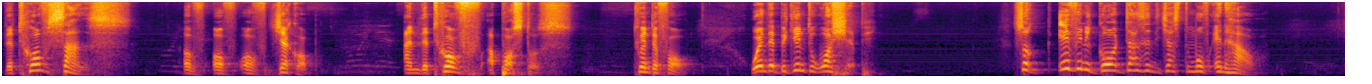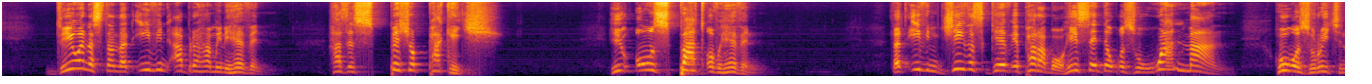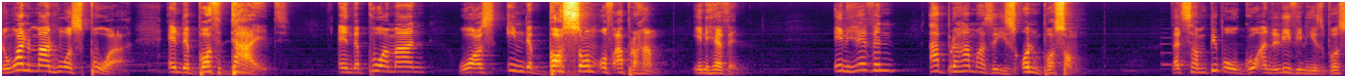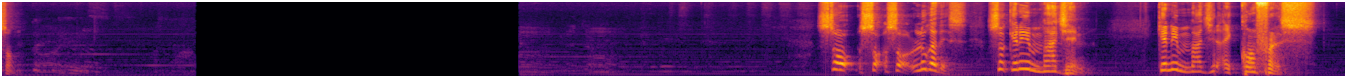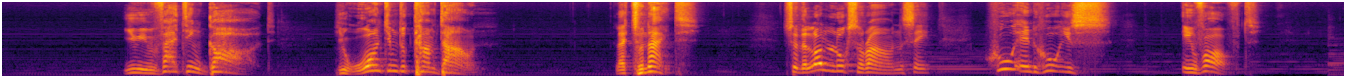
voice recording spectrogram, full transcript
the 12 sons of, of, of Jacob, and the 12 apostles, 24, when they begin to worship, so even God doesn't just move anyhow. Do you understand that even Abraham in heaven has a special package? He owns part of heaven. That even Jesus gave a parable. He said there was one man who was rich and one man who was poor, and they both died. And the poor man was in the bosom of Abraham in heaven. In heaven, Abraham has his own bosom that some people will go and live in his bosom. So, so, so look at this. So, can you imagine? Can you imagine a conference? You inviting God, you want Him to come down, like tonight. So the Lord looks around and say, "Who and who is involved?"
